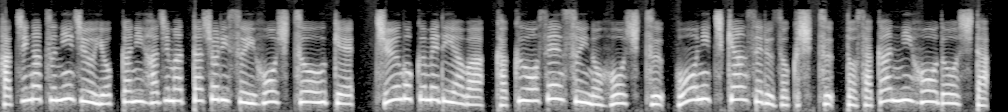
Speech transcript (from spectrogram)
8月24日に始まった処理水放出を受け、中国メディアは核汚染水の放出、訪日キャンセル続出と盛んに報道した。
